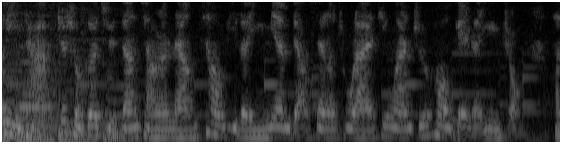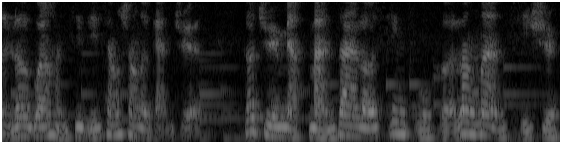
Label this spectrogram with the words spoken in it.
丽塔这首歌曲将乔任梁俏皮的一面表现了出来，听完之后给人一种很乐观、很积极向上的感觉。歌曲满满载了幸福和浪漫。其实，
